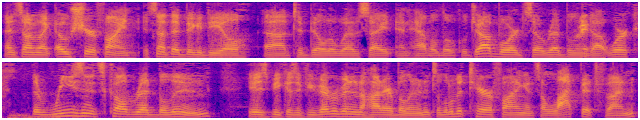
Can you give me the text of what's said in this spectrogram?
and so I'm like, "Oh, sure, fine. It's not that big a deal uh, to build a website and have a local job board." So redballoon.work. The reason it's called Red Balloon is because if you've ever been in a hot air balloon, it's a little bit terrifying and it's a lot bit fun.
